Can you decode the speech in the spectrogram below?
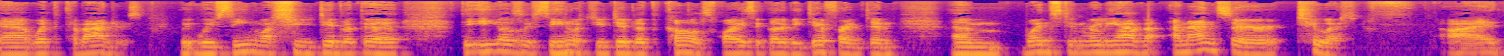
uh, with the Commanders. We, have seen what you did with the the Eagles. We've seen what you did with the Colts. Why is it going to be different? And um, Wentz didn't really have an answer to it. I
